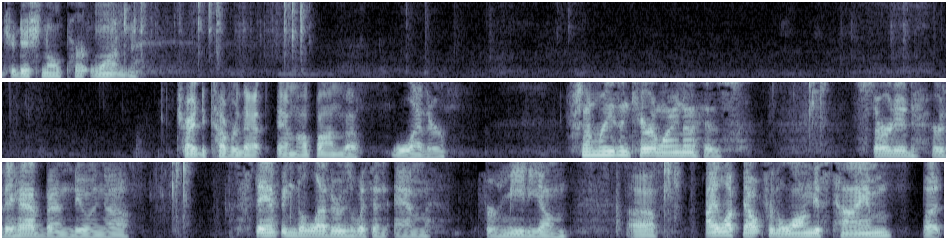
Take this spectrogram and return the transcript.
traditional part one. Tried to cover that M up on the leather. For some reason, Carolina has started, or they have been doing uh, stamping the leathers with an M for medium. Uh, I lucked out for the longest time but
